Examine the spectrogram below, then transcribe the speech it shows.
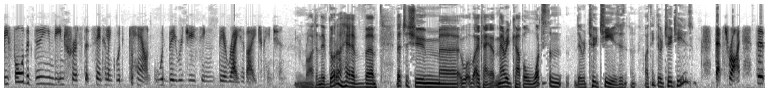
before the deemed interest that Centrelink would count would be reducing their rate of age pension. Right, and they've got to have. Uh, let's assume, uh, okay, a married couple. What's the? There are two tiers. I think there are two tiers. That's right. The,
